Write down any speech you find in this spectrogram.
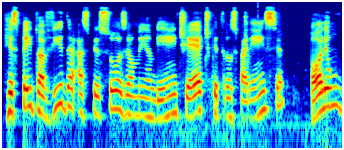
Respeito à vida, às pessoas e ao meio ambiente, ética e transparência. Olha um,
